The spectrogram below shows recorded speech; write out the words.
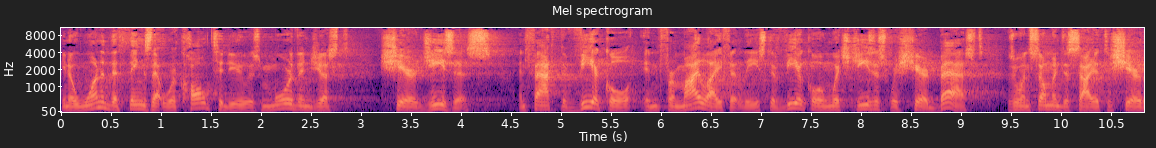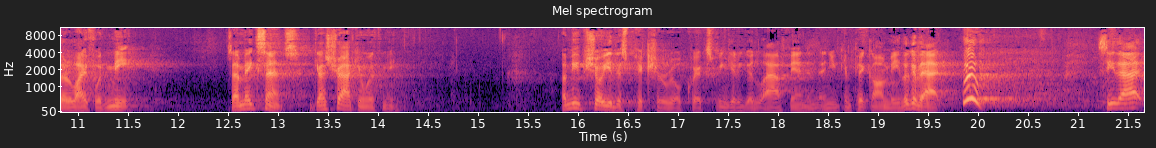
You know, one of the things that we're called to do is more than just share Jesus. In fact, the vehicle, and for my life at least, the vehicle in which Jesus was shared best was when someone decided to share their life with me. Does that make sense? You guys tracking with me? Let me show you this picture real quick so we can get a good laugh in, and then you can pick on me. Look at that. Woo! See that?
